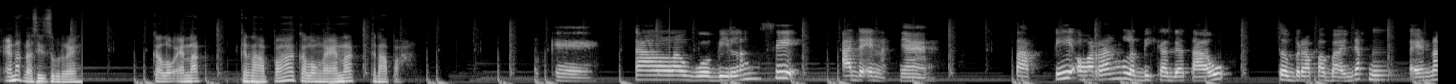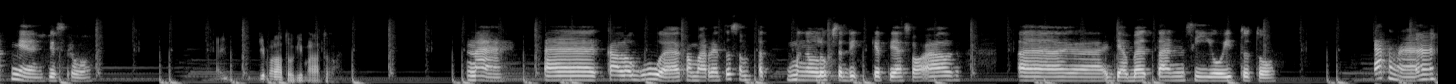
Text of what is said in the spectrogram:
enak gak sih sebenarnya? Kalau enak, kenapa? Kalau nggak enak, kenapa? Oke, kalau gue bilang sih ada enaknya. Tapi orang lebih kagak tahu seberapa banyak enaknya justru gimana tuh gimana tuh? Nah eh, kalau gua kemarin tuh sempet mengeluh sedikit ya soal eh, jabatan CEO itu tuh. Karena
